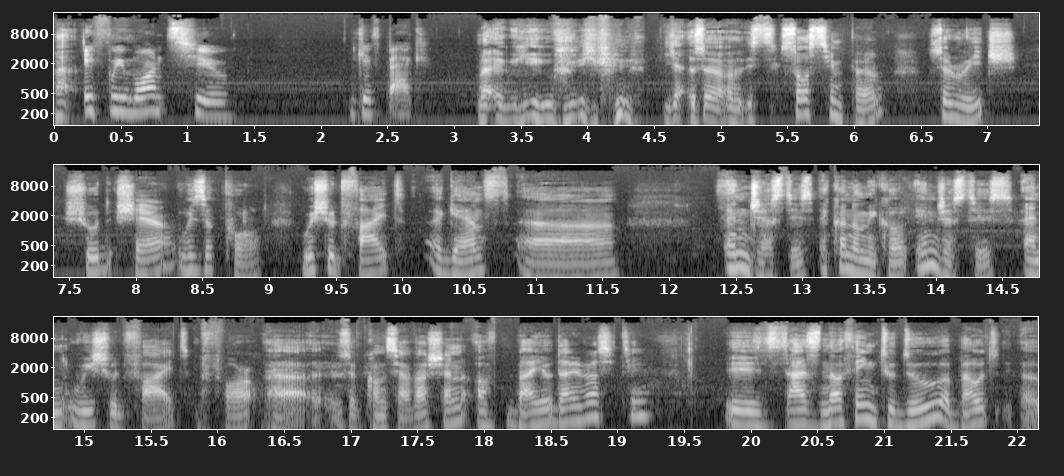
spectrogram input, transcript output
Uh, if we want to give back? Yeah, so it's so simple. The rich should share with the poor. We should fight against uh, injustice, economical injustice, and we should fight for uh, the conservation of biodiversity. It has nothing to do about uh,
